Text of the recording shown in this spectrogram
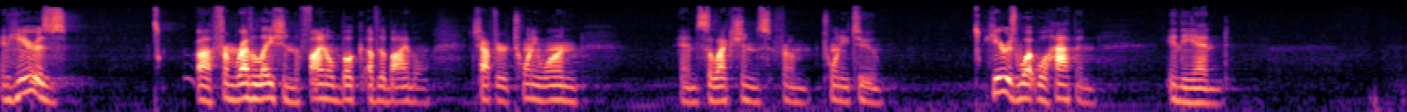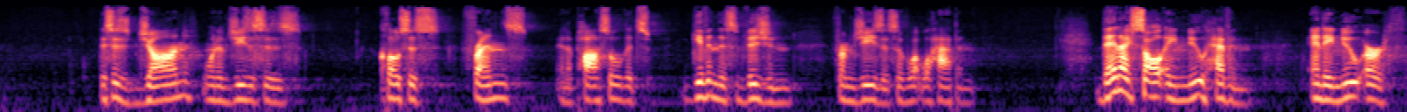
And here is uh, from Revelation, the final book of the Bible, chapter 21 and selections from 22. Here's what will happen in the end. This is John, one of Jesus' closest friends, an apostle that's given this vision from Jesus of what will happen. Then I saw a new heaven and a new earth.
